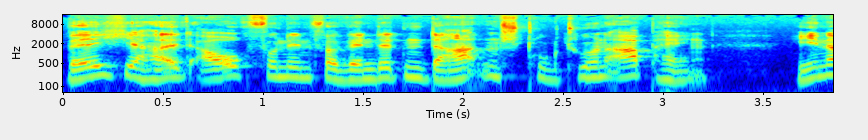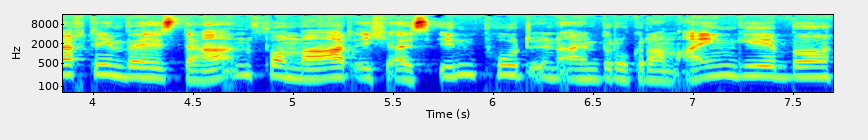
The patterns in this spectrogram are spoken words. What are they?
welche halt auch von den verwendeten Datenstrukturen abhängen. Je nachdem, welches Datenformat ich als Input in ein Programm eingebe,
